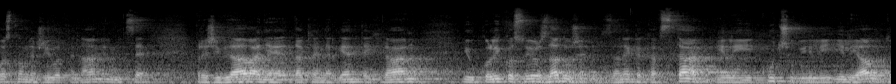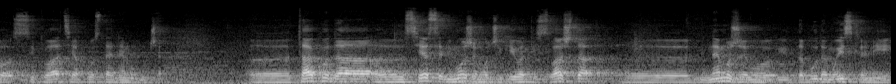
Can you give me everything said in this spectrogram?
osnovne životne namirnice, preživljavanje, dakle energente i hranu i ukoliko su još zaduženi za nekakav stan ili kuću ili, ili auto, situacija postaje nemoguća. E, tako da e, s jeseni možemo očekivati svašta, e, ne možemo, da budemo iskreni,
